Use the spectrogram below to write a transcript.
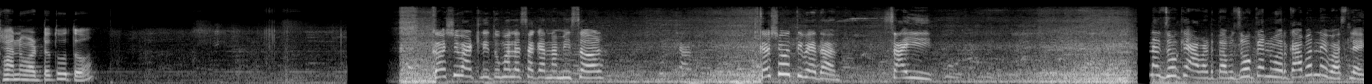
छान वाटत होतं. कशी वाटली तुम्हाला सगळ्यांना मिसळ? कशी होती वेदांत? साई? झोके आवडतात. झोक्यांवर का पण नाही बसलाय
